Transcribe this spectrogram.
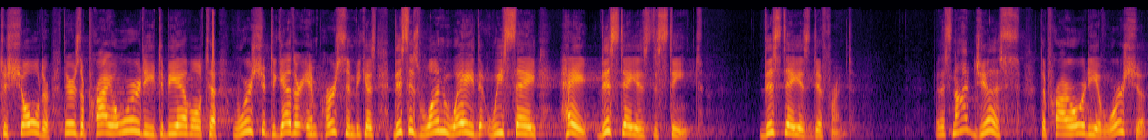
to shoulder. There's a priority to be able to worship together in person because this is one way that we say, hey, this day is distinct. This day is different. But it's not just the priority of worship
